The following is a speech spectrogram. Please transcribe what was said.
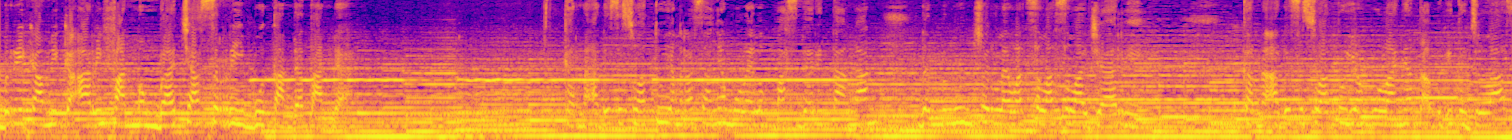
Beri kami kearifan membaca seribu tanda-tanda. Karena ada sesuatu yang rasanya mulai lepas dari tangan dan meluncur lewat sela-sela jari. Karena ada sesuatu yang mulanya tak begitu jelas,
